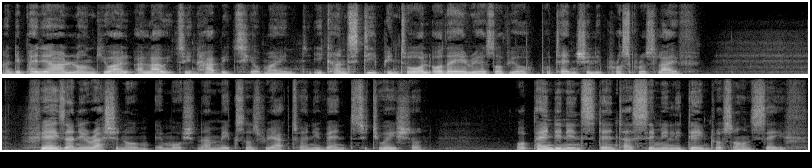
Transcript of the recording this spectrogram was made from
And depending on how long you allow it to inhabit your mind, it can steep into all other areas of your potentially prosperous life. Fear is an irrational emotion that makes us react to an event, situation, or pending incident as seemingly dangerous or unsafe.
